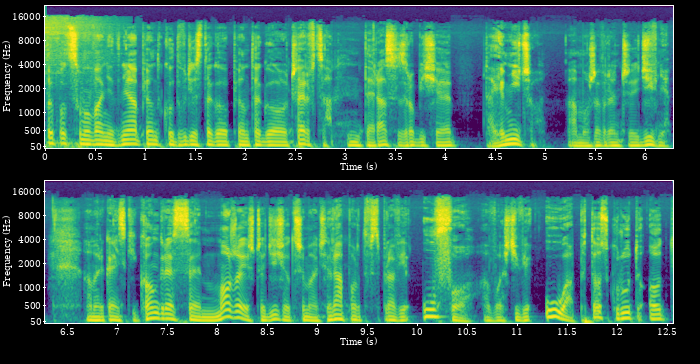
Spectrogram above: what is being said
To podsumowanie dnia piątku 25 czerwca. Teraz zrobi się tajemniczo. A może wręcz dziwnie. Amerykański kongres może jeszcze dziś otrzymać raport w sprawie UFO, a właściwie UAP. To skrót od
